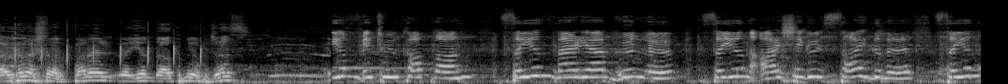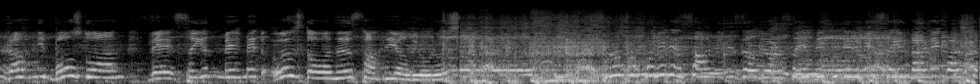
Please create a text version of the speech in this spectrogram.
Arkadaşlar panel ve yem dağıtımı yapacağız. Sayın Betül Kaplan, Sayın Meryem Ünlü, Sayın Ayşegül Saygılı, Sayın Rahmi Bozdoğan ve Sayın Mehmet Özdoğan'ı sahneye alıyoruz. Protokolü de sahnemize alıyoruz. Sayın vekillerimiz, Sayın dernek başkanı.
